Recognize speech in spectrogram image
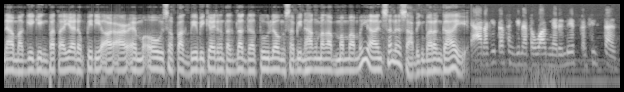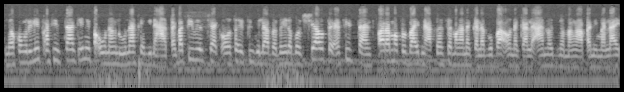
na magiging batayan ng PDRRMO sa pagbibigay ng dagdag na tulong sa binahang mga mamamayan sa nasabing barangay. ara kita sa ginatawag nga relief assistance. No, kung relief assistance ini paunang lunas nga ginahatag. But we will check also if we will have available shelter assistance para ma-provide natin sa mga nagkalaguba o nagkalaanod ng mga panimalay.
